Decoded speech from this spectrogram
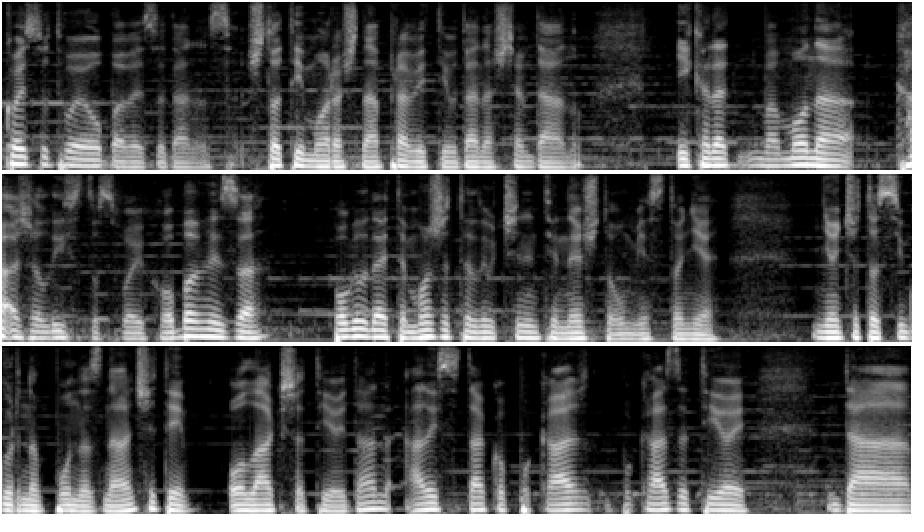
koje su tvoje obaveze danas, što ti moraš napraviti u današnjem danu. I kada vam ona kaže listu svojih obaveza, pogledajte možete li učiniti nešto umjesto nje. Njoj će to sigurno puno značiti, olakšati joj dan, ali isto tako pokazati joj da,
